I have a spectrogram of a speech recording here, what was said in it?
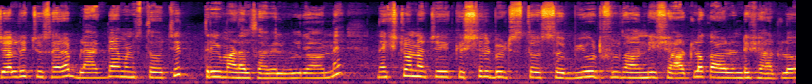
జ్యువెలరీ చూసారా? బ్లాక్ డైమండ్స్తో వచ్చి త్రీ మోడల్స్ అవైలబుల్గా ఉన్నాయి. నెక్స్ట్ వన్ వచ్చి క్రిస్టల్ బీడ్స్తో సో బ్యూటిఫుల్గా ఉంది. షార్ట్లో కావాలంటే షార్ట్లో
